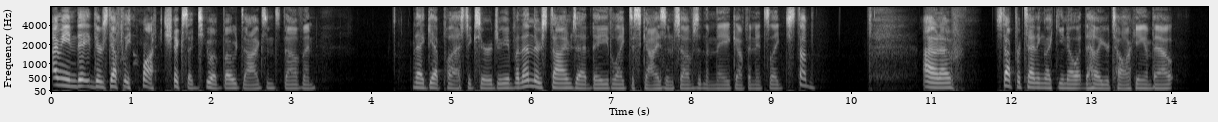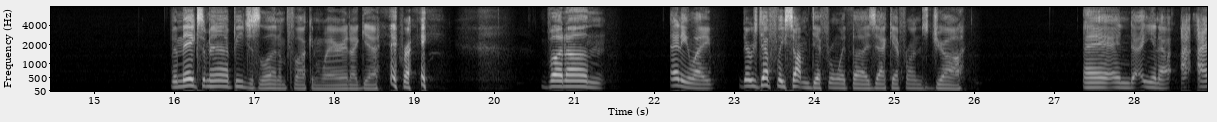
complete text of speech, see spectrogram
I mean they, there's definitely a lot of chicks that do have botox and stuff and that get plastic surgery but then there's times that they like disguise themselves in the makeup and it's like stop i don't know stop pretending like you know what the hell you're talking about if it makes him happy, just let him fucking wear it, I guess, right? But um anyway, there was definitely something different with uh, Zac Efron's jaw. And, you know, I, I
